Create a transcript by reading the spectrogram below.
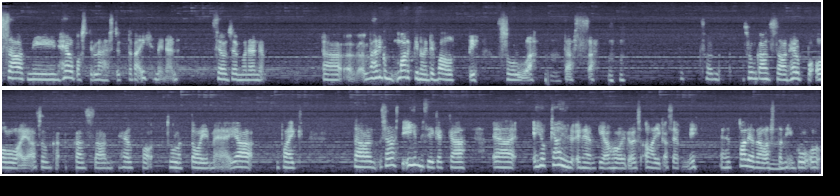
sä oot niin helposti lähestyttävä ihminen. Se on semmoinen vähän niin kuin markkinointivaltti sulla mm. tässä. Mm-hmm. Sun, sun kanssa on helppo olla ja sun kanssa on helppo tulla toimeen. Ja vaikka tämä on sellaisia ihmisiä, jotka ää, ei ole käynyt energiahoidoissa aikaisemmin. Et paljon tällaista mm. niin kuin,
